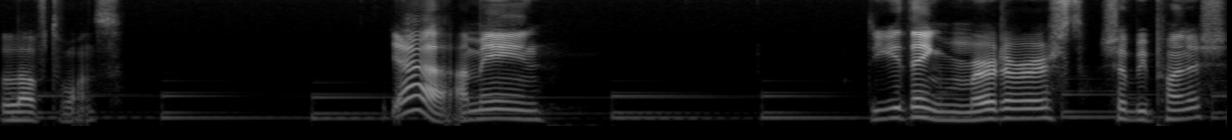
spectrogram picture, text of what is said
loved ones? Yeah, I mean, do you think murderers should be punished?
